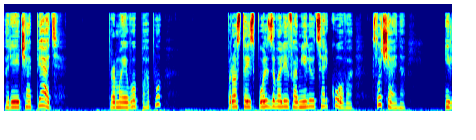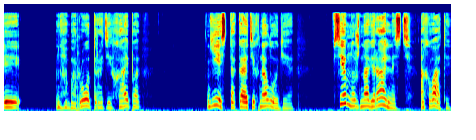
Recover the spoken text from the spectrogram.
Речь опять про моего папу? Просто использовали фамилию Царькова, случайно. Или, наоборот, ради хайпа. Есть такая технология. Всем нужна виральность, охваты.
